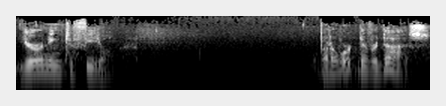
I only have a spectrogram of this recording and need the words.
yearning to feel. But our work never does.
